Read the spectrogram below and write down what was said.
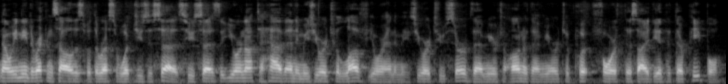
Now we need to reconcile this with the rest of what Jesus says. He says that you are not to have enemies, you are to love your enemies, you are to serve them, you are to honor them, you are to put forth this idea that they're people.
